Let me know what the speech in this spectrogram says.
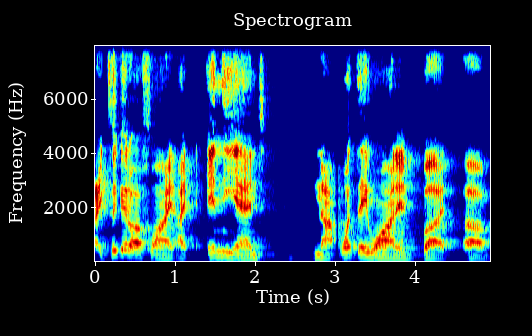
I took it offline. I in the end, not what they wanted, but um,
